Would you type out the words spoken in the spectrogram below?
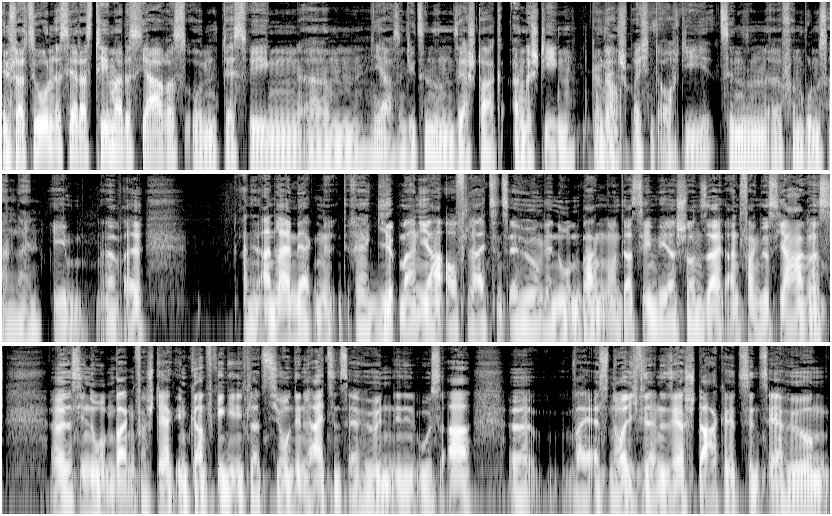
Inflation ist ja das Thema des Jahres und deswegen ähm, ja, sind die Zinsen sehr stark angestiegen genau. und entsprechend auch die Zinsen äh, von Bundesanleihen. Eben, ja, weil an den Anleihenmärkten reagiert man ja auf Leitzinserhöhungen der Notenbanken und das sehen wir ja schon seit Anfang des Jahres, äh, dass die Notenbanken verstärkt im Kampf gegen die Inflation den Leitzins erhöhen. In den USA äh, war ja erst neulich wieder eine sehr starke Zinserhöhung.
